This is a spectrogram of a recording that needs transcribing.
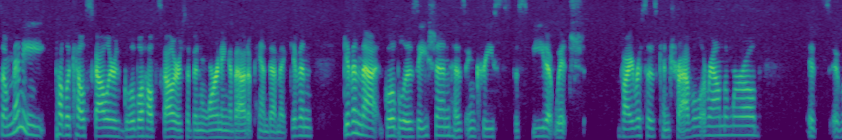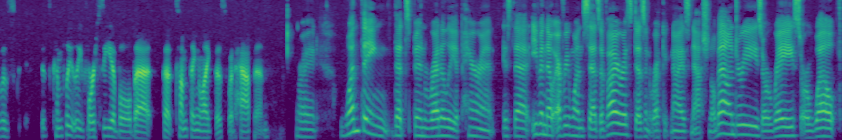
so many public health scholars, global health scholars, have been warning about a pandemic, given given that globalization has increased the speed at which viruses can travel around the world, it's it was it's completely foreseeable that that something like this would happen. Right. One thing that's been readily apparent is that even though everyone says a virus doesn't recognize national boundaries or race or wealth,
